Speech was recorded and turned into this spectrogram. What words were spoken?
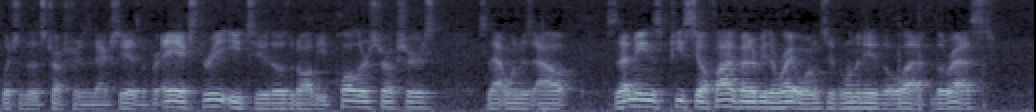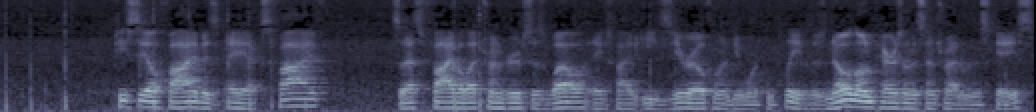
which of those structures it actually is. But for AX3, E2, those would all be polar structures. So that one is out. So that means PCl5 better be the right one, so you've eliminated the, left, the rest. PCl5 is AX5, so that's five electron groups as well. AX5E0 if you want to be more complete. But there's no lone pairs on the central atom in this case.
